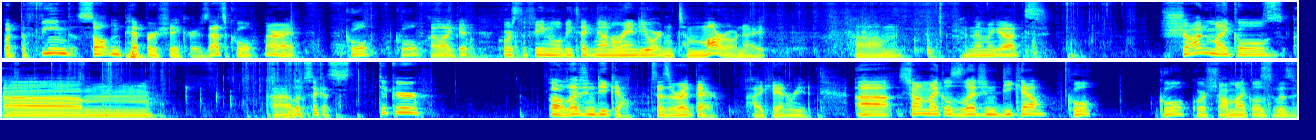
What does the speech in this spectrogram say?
But the Fiend Salt and Pepper Shakers. That's cool. All right. Cool. Cool. I like it. Of course, the Fiend will be taking on Randy Orton tomorrow night. Um, and then we got Shawn Michaels. Um, uh, looks like a sticker. Oh, Legend Decal. It says it right there. I can't read. Uh, Shawn Michaels Legend Decal. Cool. Cool. Of course, Shawn Michaels was...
